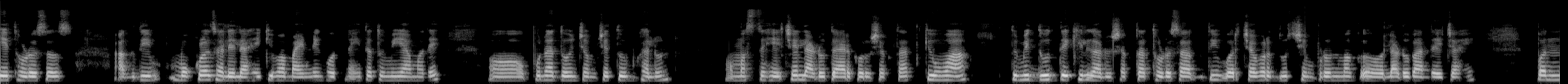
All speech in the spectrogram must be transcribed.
हे थोडस अगदी मोकळं झालेलं आहे किंवा बाइंडिंग होत नाही तर तुम्ही यामध्ये पुन्हा दोन चमचे तूप घालून मस्त ह्याचे लाडू तयार करू शकतात. किंवा तुम्ही दूध देखील घालू शकता. थोडंसं अगदी वरच्यावर दूध शिंपडून मग लाडू बांधायचे आहे. पण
